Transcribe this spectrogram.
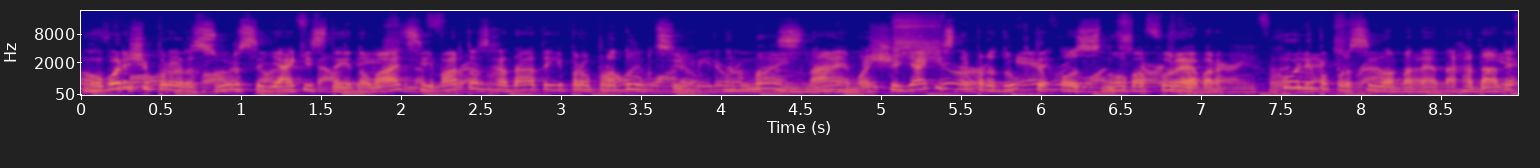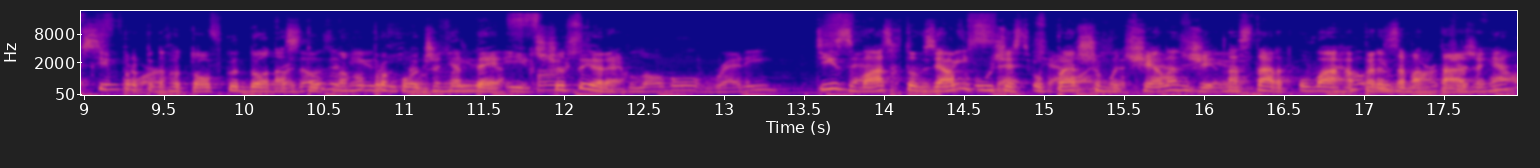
Говорячи про ресурси, якість та інновації, варто згадати і про продукцію. Ми знаємо, що якісні продукти основа Forever. Холі попросила мене нагадати всім про підготовку до наступного проходження DX4. Ті з вас, хто взяв участь у першому челенджі на старт увага перезавантаження,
